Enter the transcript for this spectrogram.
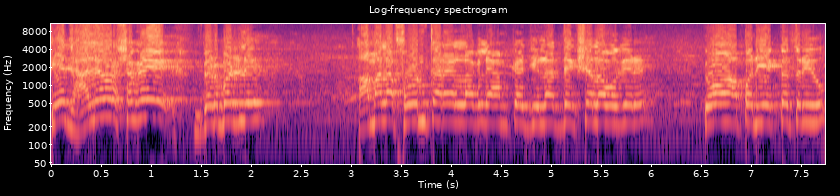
ते झाल्यावर सगळे गडबडले. आम्हाला फोन करायला लागले आमच्या जिल्हाध्यक्षाला वगैरे. किंवा आपण एकत्र येऊ.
